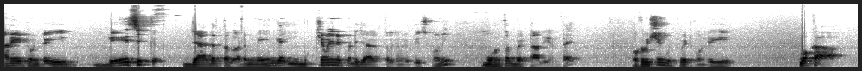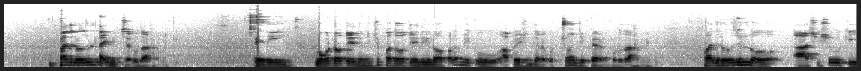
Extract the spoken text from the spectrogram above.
అనేటువంటి బేసిక్ జాగ్రత్తలు అంటే మెయిన్గా ఈ ముఖ్యమైనటువంటి జాగ్రత్తలు కనుక తీసుకొని ముహూర్తం పెట్టాలి అంటే ఒక విషయం గుర్తుపెట్టుకోండి. ఒక పది రోజులు టైం ఇచ్చారు ఉదాహరణకి. ఏది? ఒకటో తేదీ నుంచి పదో తేదీ లోపల మీకు ఆపరేషన్ జరగవచ్చు అని చెప్పారు అనుకోండి ఉదాహరణకి. పది రోజుల్లో ఆ శిశువుకి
